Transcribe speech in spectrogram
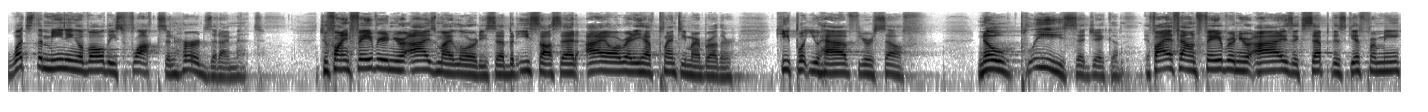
What's the meaning of all these flocks and herds that I met? To find favor in your eyes, my lord, he said. But Esau said, I already have plenty, my brother. Keep what you have for yourself. No, please, said Jacob. If I have found favor in your eyes, accept this gift from me.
